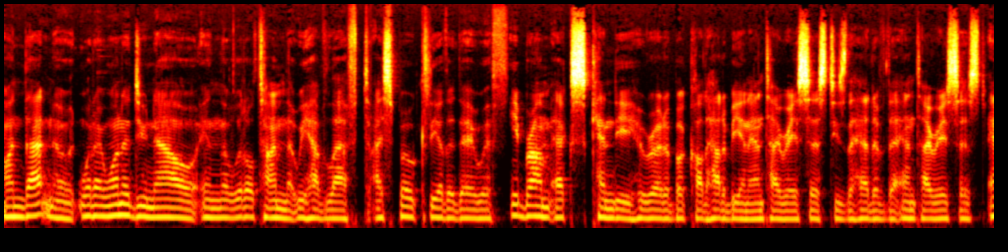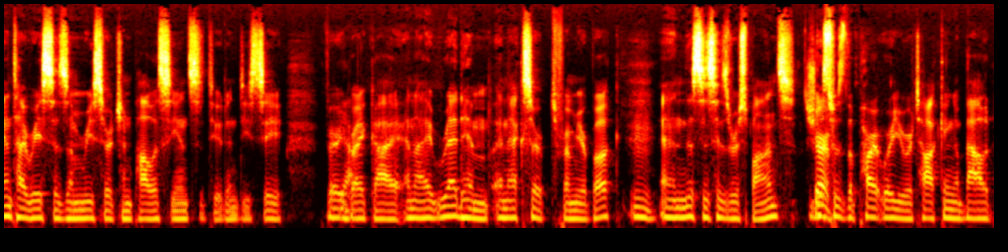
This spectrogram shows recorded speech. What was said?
On that note, what I want to do now in the little time that we have left, I spoke the other day with Ibram X. Kendi, who wrote a book called How to Be an Anti Racist. He's the head of the Anti Racist, Anti Racism Research and Policy Institute in DC. Very Yeah. bright guy. And I read him an excerpt from your book, mm. and this is his response. Sure. This was the part where you were talking about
